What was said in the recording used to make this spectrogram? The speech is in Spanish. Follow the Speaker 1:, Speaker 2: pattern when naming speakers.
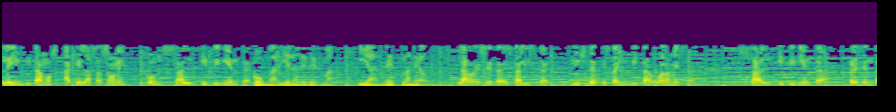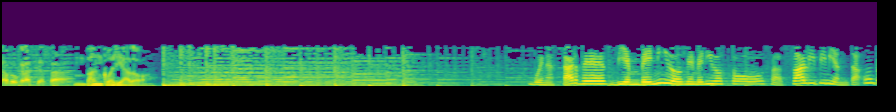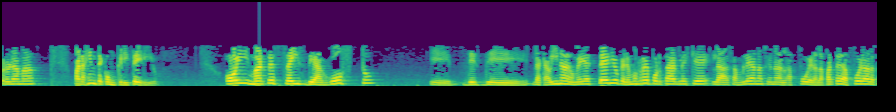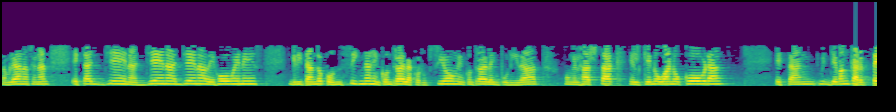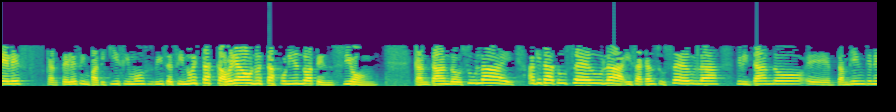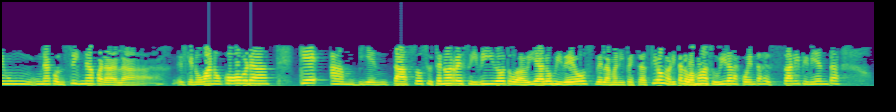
Speaker 1: le invitamos a que la sazone con sal y pimienta.
Speaker 2: Con Mariela Ledesma y Annette Planel.
Speaker 1: La receta está lista y usted está invitado a la mesa. Sal y pimienta, presentado gracias a
Speaker 2: Banco Aliado.
Speaker 3: Buenas tardes, bienvenidos, bienvenidos todos a Sal y Pimienta, un programa para gente con criterio. Hoy, martes 6 de agosto, eh, desde la cabina de Omega Estéreo, queremos reportarles que la Asamblea Nacional, afuera, la parte de afuera de la Asamblea Nacional, está llena, llena, llena de jóvenes gritando consignas en contra de la corrupción, en contra de la impunidad, con el hashtag el que no va no cobra. Están, llevan carteles, carteles simpatiquísimos. Dice, si no estás cabreado, no estás poniendo atención cantando Zulay, aquí está tu cédula. Y sacan su cédula, gritando, eh, también tienen una consigna para la, el que no va no cobra. Qué ambientazo, si usted no ha recibido todavía los videos de la manifestación, ahorita lo vamos a subir a las cuentas de Sal y Pimienta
